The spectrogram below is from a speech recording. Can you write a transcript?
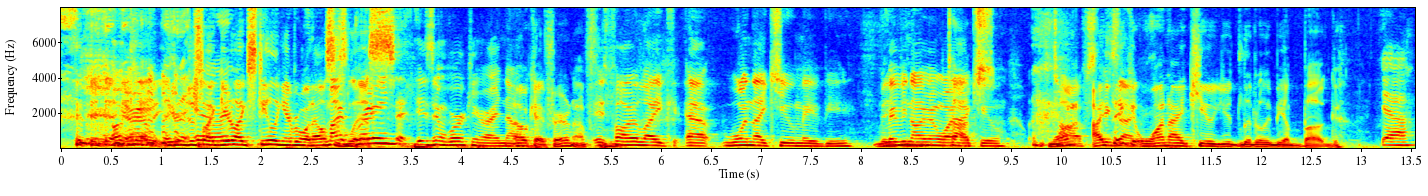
you're, you're just like you're like stealing everyone My else's list. My brain isn't working right now. Okay, fair enough. It's probably like at one IQ, maybe. Maybe, Maybe. not even one Tops. IQ. One- Tops. I exactly. think at one IQ you'd literally be a bug. Yeah.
